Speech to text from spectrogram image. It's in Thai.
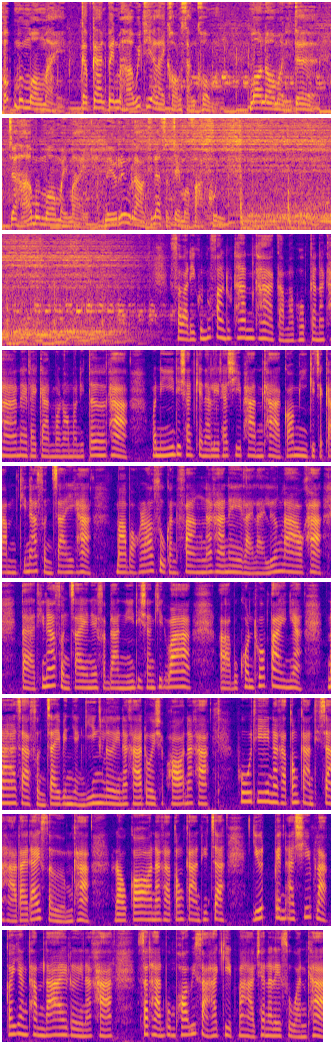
พบมุมมองใหม่กับการเป็นมหาวิทยาลัยของสังคม มอนอมอนิเตอร์ จะหามุมมองใหม่ ๆ ในเรื่องราวที่น่าสนใจมาฝากคุณ สวัสดีคุณผู้ฟังทุกท่านค่ะ กลับมาพบกันนะคะ ในรายการมอนอมอนิเตอร์ค่ะ วันนี้ดิฉันเกณฑ์นารีทัชชีพันธ์ค่ะ ก็มีกิจกรรมที่น่าสนใจค่ะ มาบอกเล่าสู่กันฟังนะคะ ในหลายๆ เรื่องราวค่ะ แต่ที่น่าสนใจในสัปดาห์นี้ดิฉันคิดว่าบุคคลทั่วไปเนี่ยน่าจะสนใจเป็นอย่างยิ่งเลยนะคะ โดยเฉพาะนะคะ ผู้ที่นะคะต้องการที่จะหารายได้เสริมค่ะ เราก็นะคะต้องการที่จะยึดเป็นอาชีพหลักก็ยังทำได้เลยนะคะ สถานบ่มเพาะวิสาหกิจมหาวิทยาลัยนเรศวรค่ะ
